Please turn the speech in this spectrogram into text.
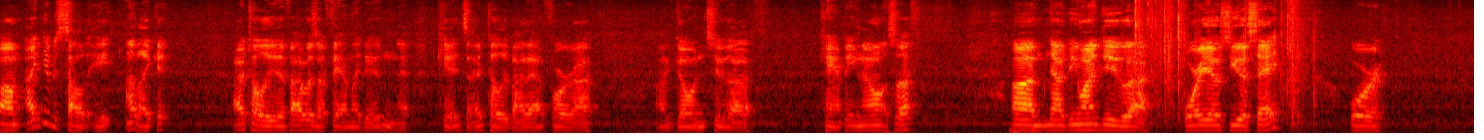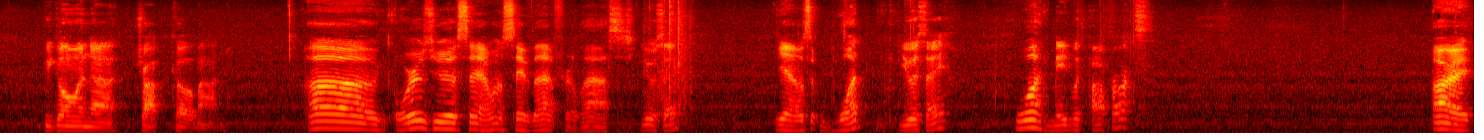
Um, I give it a solid eight. I like it. I totally, if I was a family dude and kids, I'd totally buy that for uh, uh, going to uh, camping and all that stuff. Um, now, do you want to do uh, Oreos USA, or we going uh, Tropico Mountain? Uh, Oreos USA. I want to save that for last. USA. Yeah. Was it what? USA. What? Made with Pop Rocks. All right,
